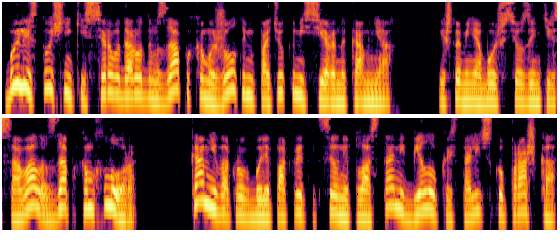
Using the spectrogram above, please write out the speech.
Были источники с сероводородным запахом и желтыми потеками серы на камнях и, что меня больше всего заинтересовало, запахом хлора. Камни вокруг были покрыты целыми пластами белого кристаллического порошка,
